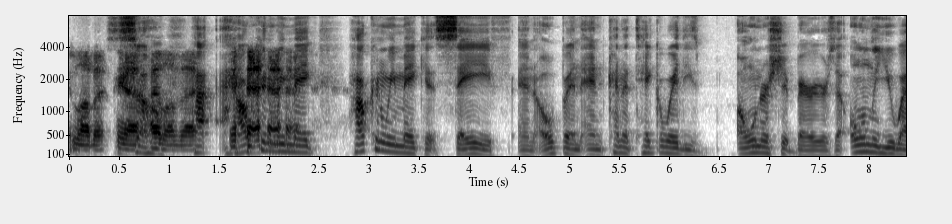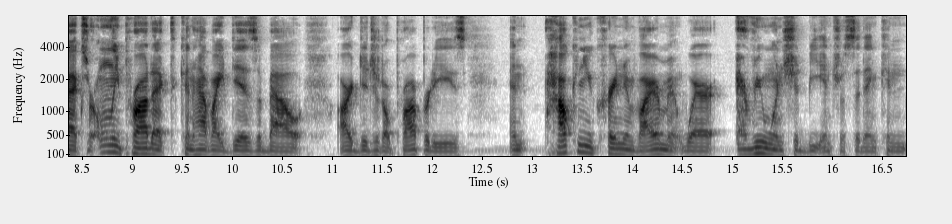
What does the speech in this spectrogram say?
I love it. Yeah, so I love that. how, how can we make how can we make it safe and open and kind of take away these ownership barriers that only UX or only product can have ideas about our digital properties? And how can you create an environment where everyone should be interested and can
